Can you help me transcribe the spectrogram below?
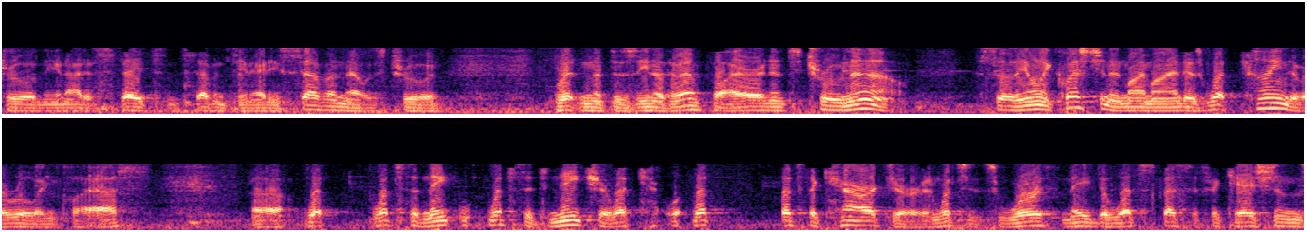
true in the United States in 1787. That was true in Britain at the zenith of empire, and it's true now. So the only question in my mind is what kind of a ruling class? Uh, what what's the na- what's its nature? What what what's the character and what's its worth made to what specifications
